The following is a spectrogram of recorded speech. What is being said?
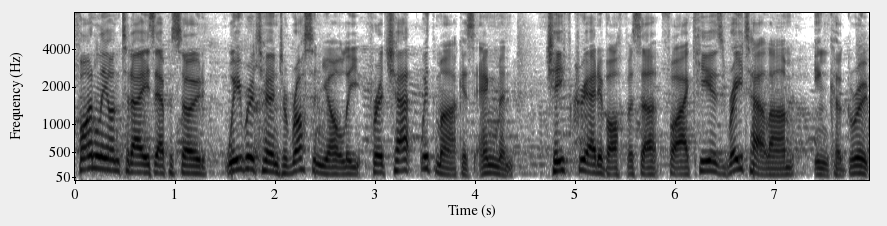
Finally, on today's episode, we return to Rossignoli for a chat with Marcus Engman, Chief Creative Officer for IKEA's retail arm, Ingka Group.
